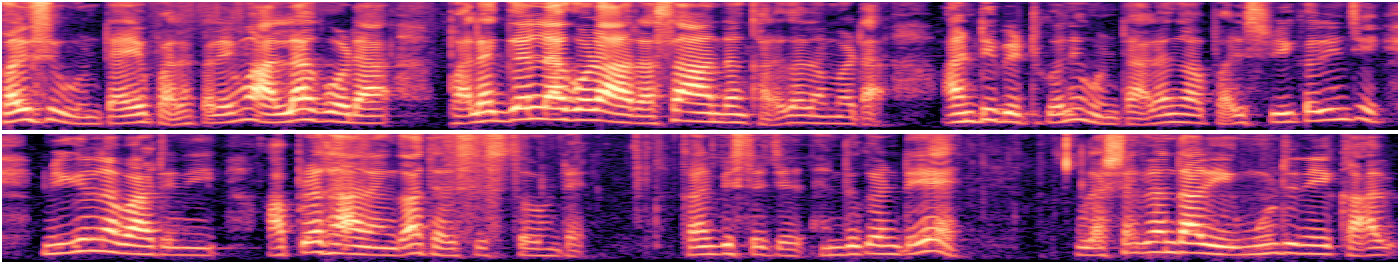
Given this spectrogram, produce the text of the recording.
కలిసి ఉంటాయి పలకలేమో అలా కూడా పలగల్లా కూడా ఆ రసానందం కలగదన్నమాట. అంటి పెట్టుకొని ఉంటారంగా అలంగా పరిస్వీకరించి మిగిలిన వాటిని అప్రధానంగా దర్శిస్తూ ఉంటాయి కనిపిస్తే చే- ఎందుకంటే లక్షణ గ్రంథాలు ఈ మూటిని కావి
